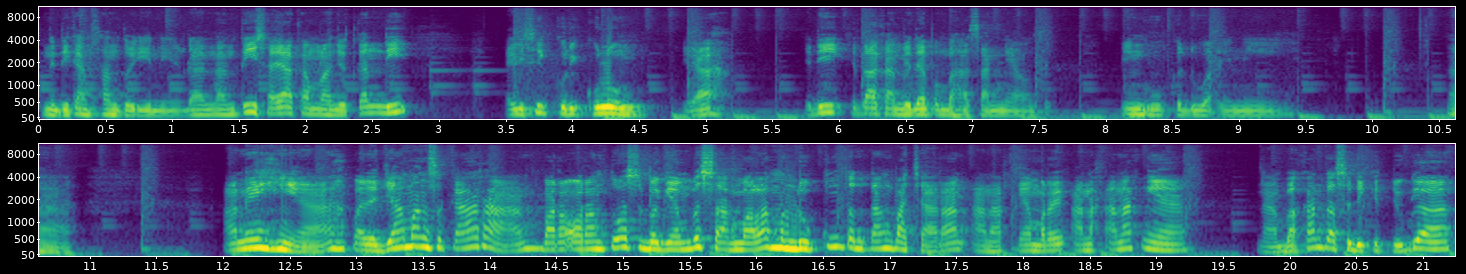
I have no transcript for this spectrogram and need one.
pendidikan santu ini dan nanti saya akan melanjutkan di edisi kurikulum ya. Jadi kita akan beda pembahasannya untuk minggu kedua ini. Nah, Anehnya, pada zaman sekarang, para orang tua sebagian besar malah mendukung tentang pacaran anaknya mereka anak-anaknya. Nah, bahkan tak sedikit juga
